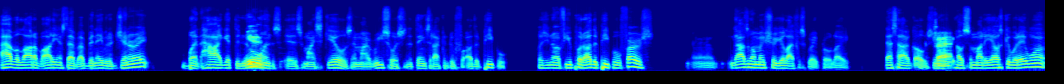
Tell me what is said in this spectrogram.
I have a lot of audience that I've been able to generate. But how I get the new Yeah. ones is my skills and my resources, the things that I can do for other people. Because you know, if you put other people first, man, God's gonna make sure your life is great, bro. Like that's how it goes. You know, you help somebody else get what they want,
